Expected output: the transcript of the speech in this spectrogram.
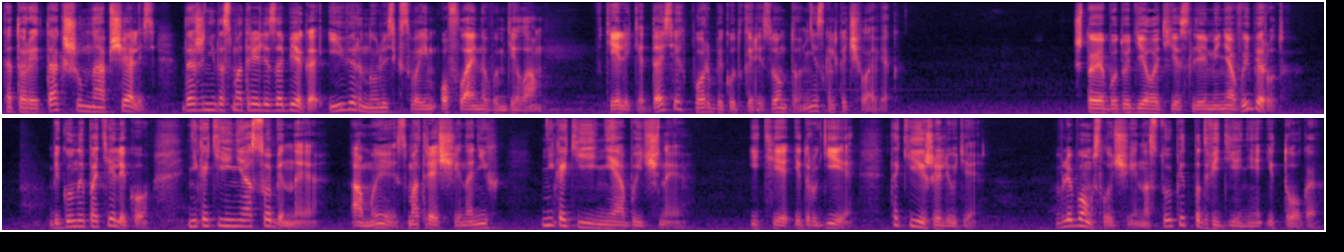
которые так шумно общались, даже не досмотрели забега и вернулись к своим офлайновым делам. В телеке до сих пор бегут к горизонту несколько человек. Что я буду делать, если меня выберут? Бегуны по телеку никакие не особенные, а мы, смотрящие на них, никакие необычные. И те, и другие такие же люди. В любом случае наступит подведение итога.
